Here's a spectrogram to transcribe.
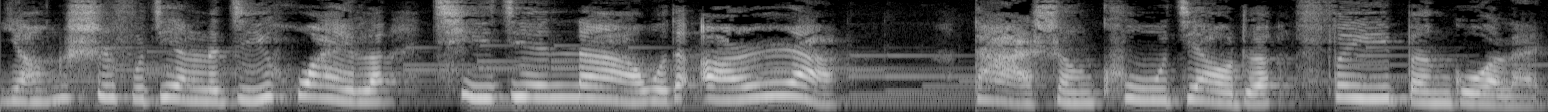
杨师傅见了，急坏了：“七金呐，我的儿啊！”大声哭叫着飞奔过来。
